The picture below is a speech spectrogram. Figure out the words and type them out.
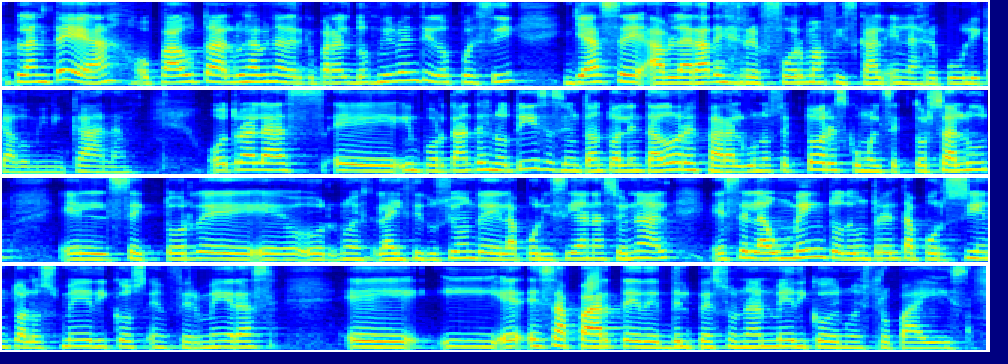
plantea o pauta Luis Abinader que para el 2022 pues sí ya se hablará de reforma fiscal en la República Dominicana. Otra de las eh, importantes noticias y un tanto alentadores para algunos sectores, como el sector salud, el sector de eh, la institución de la Policía Nacional, es el aumento de un 30% a los médicos, enfermeras eh, y e, esa parte del personal médico de nuestro país.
